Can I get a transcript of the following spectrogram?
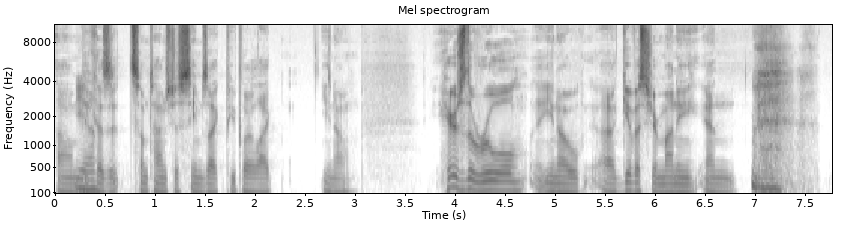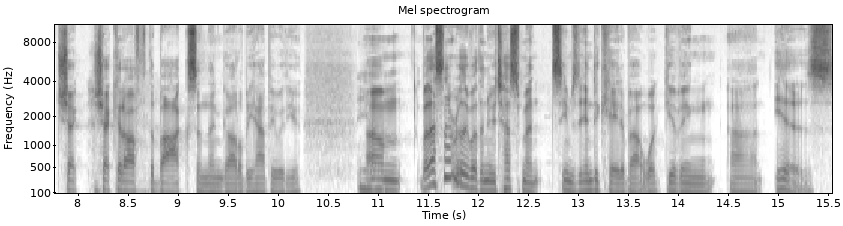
um, yeah. because it sometimes just seems like people are like, you know, here's the rule, you know, uh, give us your money and you know, check check it off the box, and then God will be happy with you. Yeah. Um, but that's not really what the New Testament seems to indicate about what giving uh, is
